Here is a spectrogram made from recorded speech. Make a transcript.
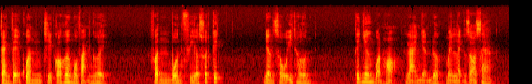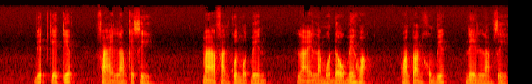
Cảnh vệ quân chỉ có hơn một vạn người. Phân bốn phía xuất kích, Nhân số ít hơn. Thế nhưng bọn họ lại nhận được mệnh lệnh rõ ràng. Biết kế tiếp Phải làm cái gì, Mà phản quân một bên Lại là một đầu mê hoặc, Hoàn toàn không biết nên làm gì.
